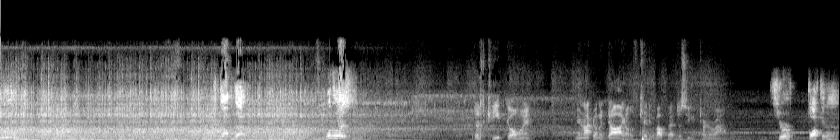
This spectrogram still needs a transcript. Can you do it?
Whoa! Stop that! What do I? Just keep going. You're not gonna die. I was kidding about that just so you turn around. You're fucking uh,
